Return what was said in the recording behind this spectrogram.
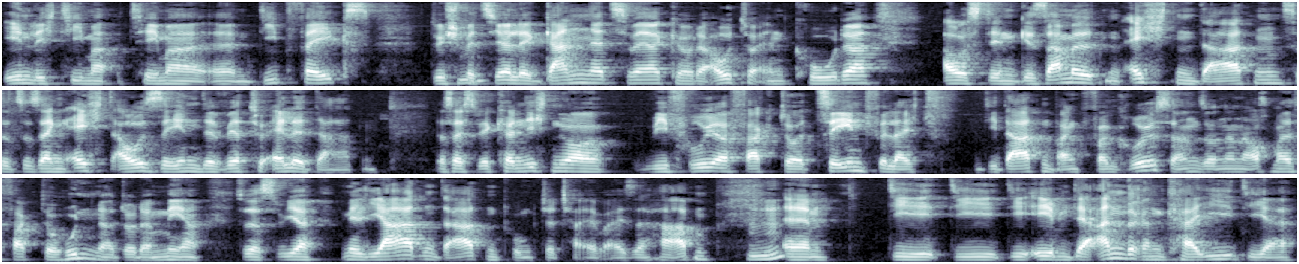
ähnlich Thema, Thema äh, Deepfakes durch mhm. spezielle GAN-Netzwerke oder Autoencoder aus den gesammelten echten Daten sozusagen echt aussehende virtuelle Daten. Das heißt, wir können nicht nur wie früher Faktor 10 vielleicht die Datenbank vergrößern, sondern auch mal Faktor 100 oder mehr, sodass wir Milliarden Datenpunkte teilweise haben, mhm. ähm, die, die, die eben der anderen KI, die ja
